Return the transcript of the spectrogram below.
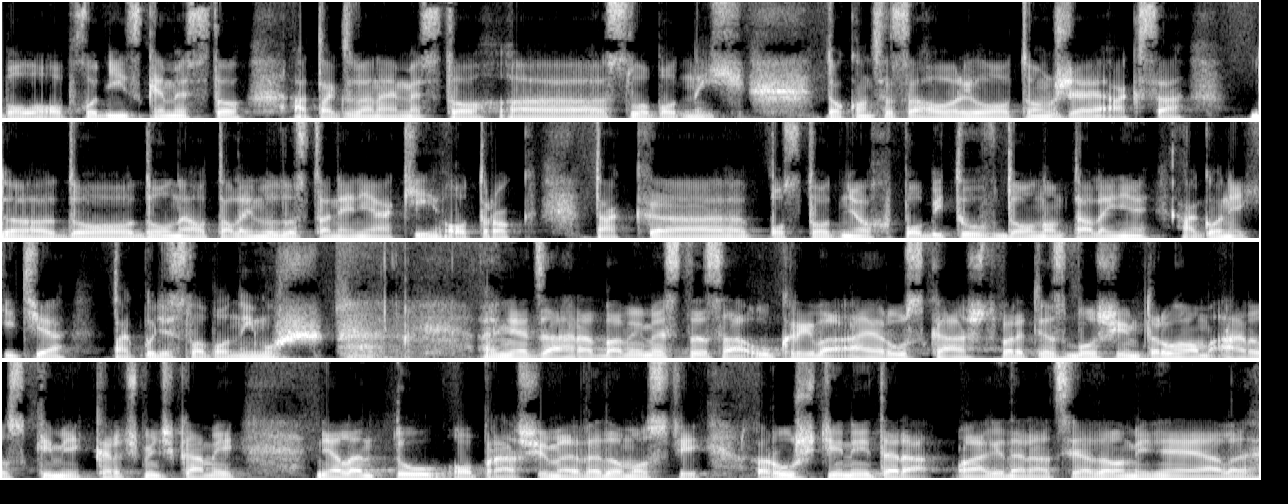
bolo obchodnícke mesto a tzv. mesto slobodných. Dokonca sa hovorilo o tom, že ak sa do dolného Talinu dostane nejaký otrok, tak po 100 dňoch pobytu v dolnom Taline, ak ho nechytia, tak bude slobodný muž. Hneď za hradbami mesta sa ukrýva aj ruská štvrť s božím trhom a ruskými krčmičkami. Nielen tu oprášime vedomosti ruštiny, teda moja generácia veľmi nie, ale e,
